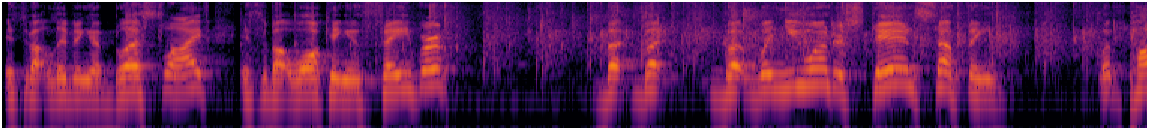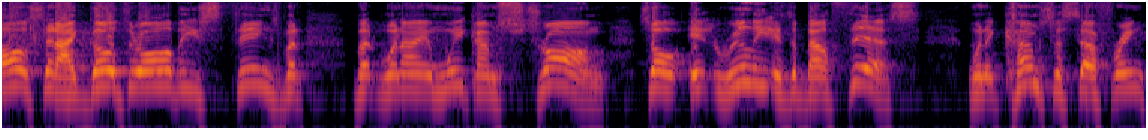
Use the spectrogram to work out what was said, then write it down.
It's about living a blessed life. It's about walking in favor. But but but when you understand something, what Paul said, I go through all these things, but but when I am weak, I'm strong. So it really is about this. When it comes to suffering,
